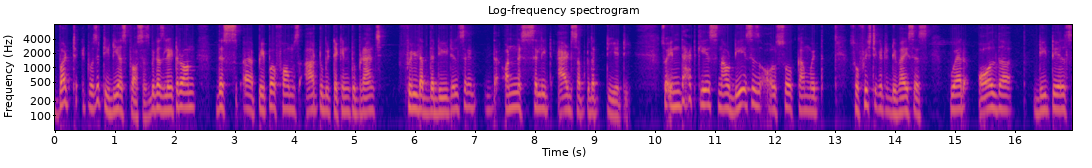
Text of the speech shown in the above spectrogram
but it was a tedious process because later on this uh, paper forms are to be taken to branch, filled up the details and it unnecessarily it adds up to the TAT. So in that case, now DSAs also come with sophisticated devices where all the details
